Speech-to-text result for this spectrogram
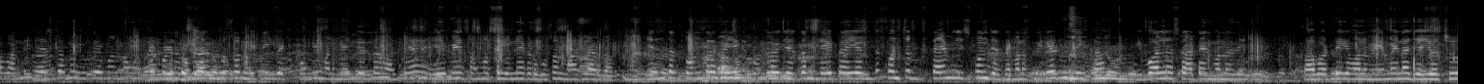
అవన్నీ చేద్దామా? ఇంకేమన్నా ఉంటే కొన్ని కూర్చొని మీటింగ్ పెట్టుకొని మనం ఏం చేద్దామంటే ఏమేమి సమస్యలు ఉన్నాయి అక్కడ కూర్చొని మాట్లాడదాం. ఎంత తొందరగా అయ్యేది తొందరగా చేద్దాం లేట్ అయ్యేది కొంచెం టైం తీసుకొని చేద్దాం. మన పీరియడ్ ఉంది ఇంకా. ఇవాళ స్టార్ట్ అయింది మనది. కాబట్టి మనం ఏమైనా చేయొచ్చు.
